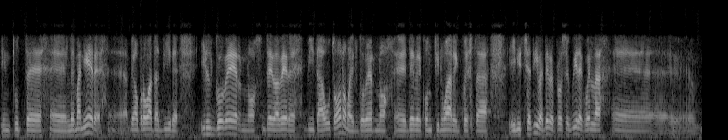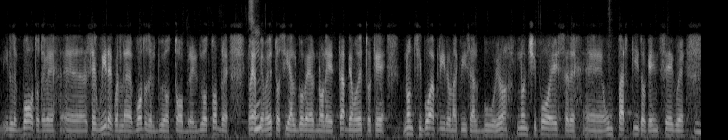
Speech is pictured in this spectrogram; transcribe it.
in tutte eh, le maniere, eh, abbiamo provato a dire il governo deve avere vita autonoma, il governo eh, deve continuare in questa iniziativa e deve proseguire quella, eh, il voto deve eh, seguire quel voto del 2 ottobre. Il 2 ottobre noi sì. abbiamo detto sì al governo Letta, abbiamo abbiamo detto che non si può aprire una crisi al buio, non ci può essere eh, un partito che insegue mm.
